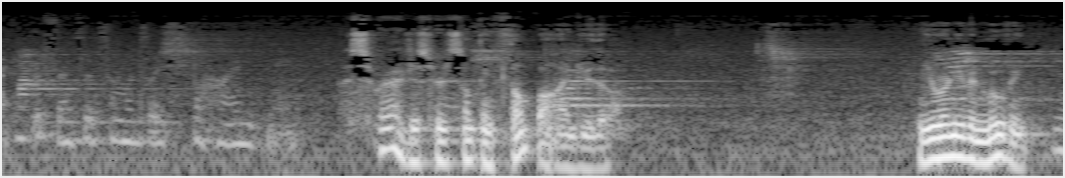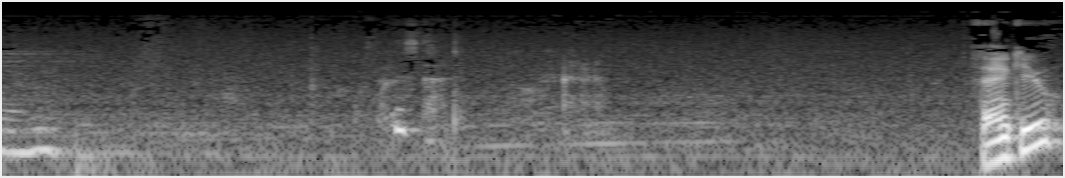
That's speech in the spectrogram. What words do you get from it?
I get the sense that someone's like behind me. I swear I just heard something thump behind you though. You weren't even moving. What is that? I don't know. Thank you.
